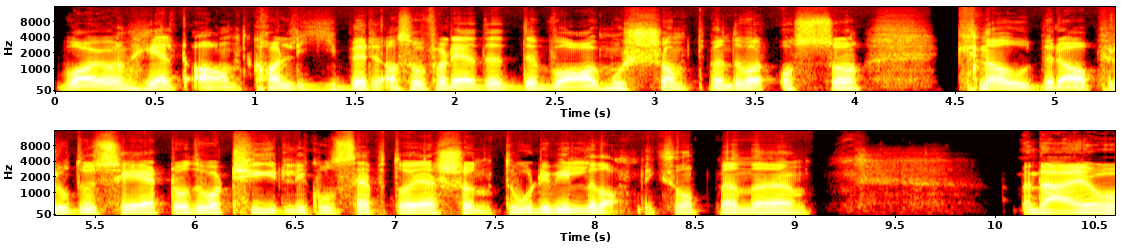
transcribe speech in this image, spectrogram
var jo en helt annet kaliber. Altså for det, det, det var morsomt, men det var også knallbra produsert, og det var tydelig konsept, og jeg skjønte hvor de ville, da. Ikke sant? Men eh, Men det er jo,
